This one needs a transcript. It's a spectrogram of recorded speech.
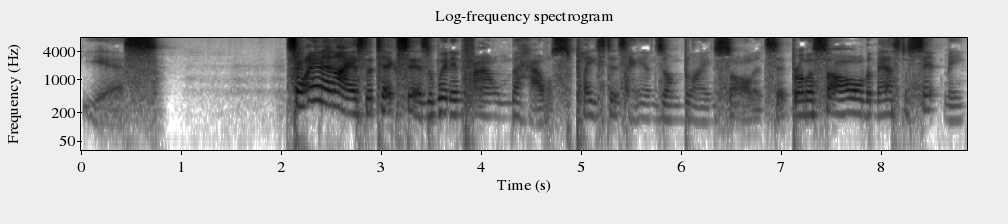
Yes. So Ananias, the text says, went and found the house, placed his hands on blind Saul, and said, Brother Saul, the master sent me.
